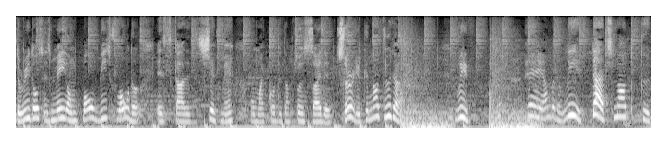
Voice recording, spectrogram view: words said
Doritos is made on Palm Beach, Florida. It's got its shit, man. Oh my god, I'm so excited. Sir, you cannot do that. Leave. Hey, I'm gonna leave. That's not good.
